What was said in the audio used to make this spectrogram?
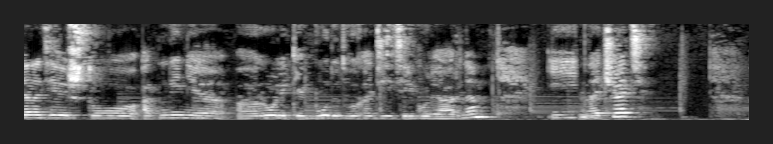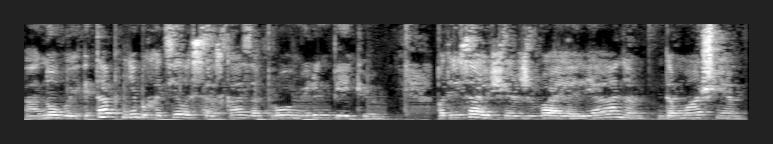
Я надеюсь, что отныне э, ролики будут выходить регулярно. И начать э, новый этап мне бы хотелось рассказа про Мюлленбекию. Потрясающая живая лиана, домашняя,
